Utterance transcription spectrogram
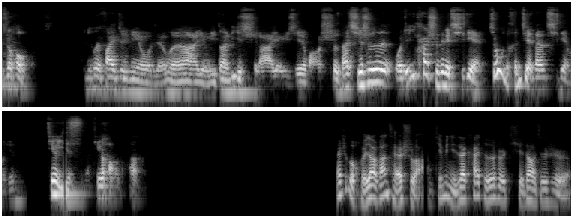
之后，你会发现这里面有人文啊，有一段历史啊，有一些往事。但其实我觉得一开始那个起点就很简单的起点，我觉得挺有意思的，挺好的啊。哎，这个回到刚才说啊，因为你在开头的时候提到就是。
